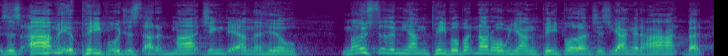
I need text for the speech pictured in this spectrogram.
There's this army of people just started marching down the hill. Most of them young people, but not all young people. I'm just young at heart, but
